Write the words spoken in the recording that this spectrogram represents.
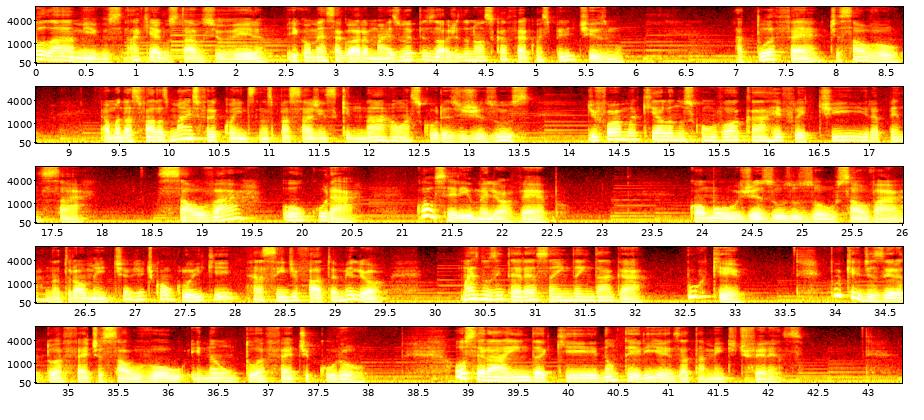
Olá, amigos. Aqui é Gustavo Silveira e começa agora mais um episódio do nosso Café com Espiritismo. A tua fé te salvou. É uma das falas mais frequentes nas passagens que narram as curas de Jesus, de forma que ela nos convoca a refletir, a pensar: salvar ou curar? Qual seria o melhor verbo? Como Jesus usou salvar, naturalmente a gente conclui que assim de fato é melhor. Mas nos interessa ainda indagar: por quê? Por que dizer a tua fé te salvou e não tua fé te curou? Ou será ainda que não teria exatamente diferença?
